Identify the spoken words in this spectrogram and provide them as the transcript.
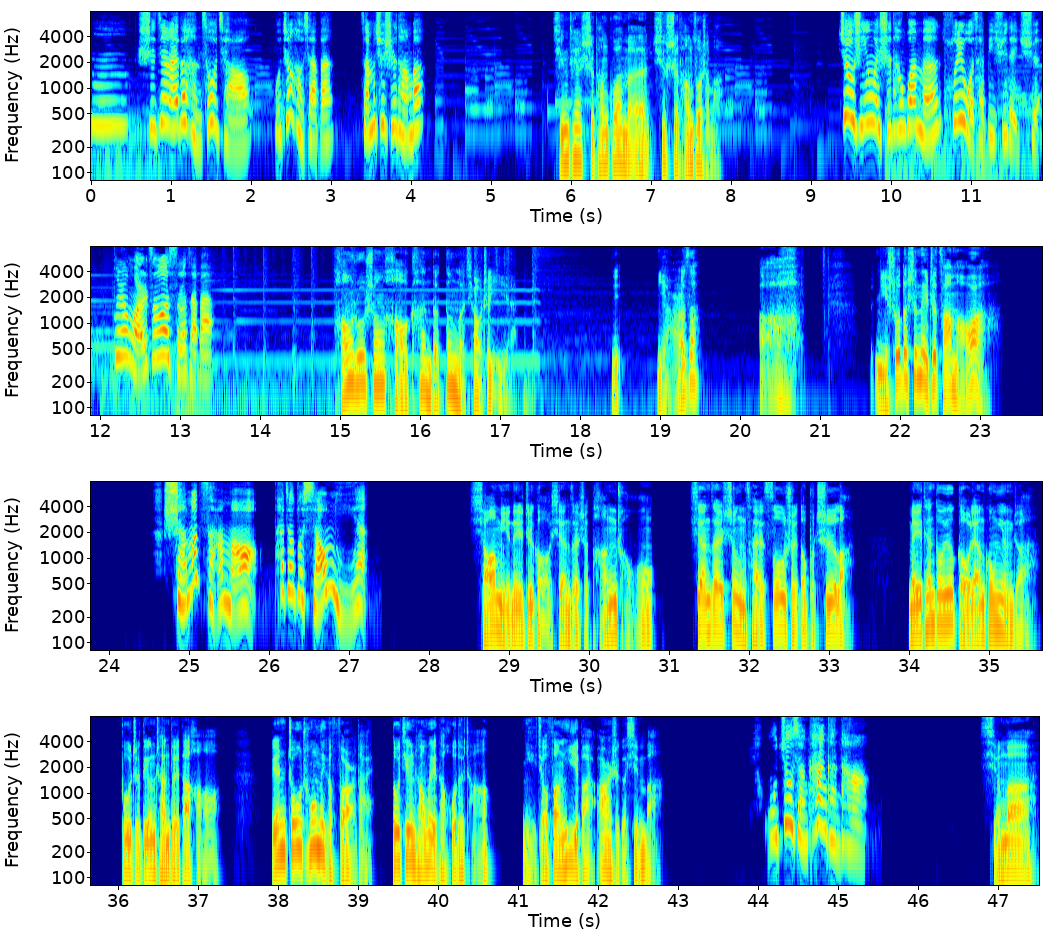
嗯，时间来的很凑巧，我正好下班，咱们去食堂吧。今天食堂关门，去食堂做什么？就是因为食堂关门，所以我才必须得去，不然我儿子饿死了咋办？陶如霜好看的瞪了乔治一眼。你，你儿子？啊，你说的是那只杂毛啊？什么杂毛？它叫做小米。小米那只狗现在是糖宠，现在剩菜馊水都不吃了，每天都有狗粮供应着。不止丁婵对它好，连周冲那个富二代都经常喂它火腿肠。你就放一百二十个心吧。我就想看看他。行吧。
